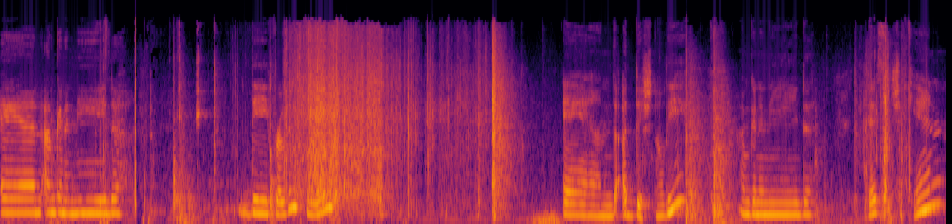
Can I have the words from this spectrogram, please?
And I'm gonna need the frozen peas. And additionally, I'm gonna need this chicken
